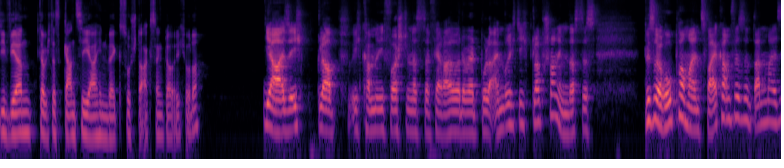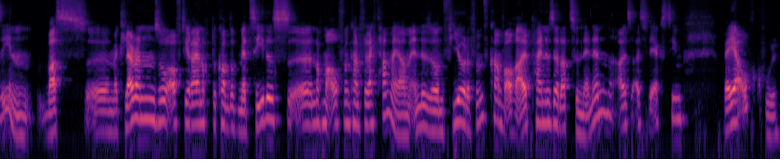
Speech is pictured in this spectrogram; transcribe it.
die werden, glaube ich, das ganze Jahr hinweg so stark sein, glaube ich, oder? Ja, also ich glaube, ich kann mir nicht vorstellen, dass der Ferrari oder Red Bull einbricht. Ich glaube schon eben, dass das bis Europa mal ein Zweikampf ist und dann mal sehen, was äh, McLaren so auf die Reihe noch bekommt, ob Mercedes äh, nochmal aufhören kann. Vielleicht haben wir ja am Ende so einen Vier- oder Fünf-Kampf. Auch Alpine ist ja da zu nennen als, als Werksteam. Wäre ja auch cool.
